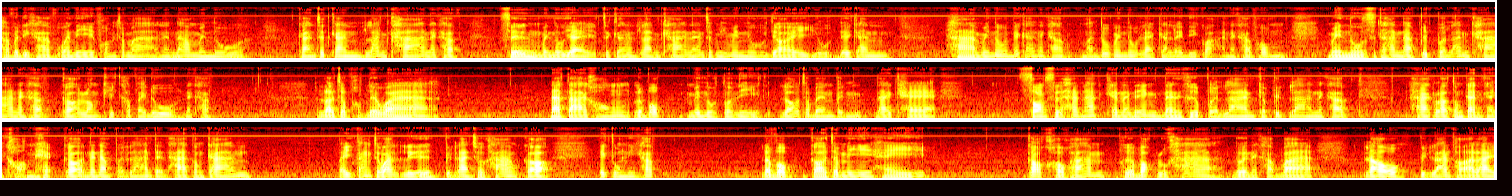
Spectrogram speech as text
ครับสวัสดีครับ วันนี้ผมจะมาแนะนำเมนูการจัดการร้านค้านะครับ ซึ่งเมนูใหญ่จัดการร้านค้านั้นจะมีเมนูย่อยอยู่ด้วยกัน 5 เมนูด้วยกันนะครับ มาดูเมนูแรกกันเลยดีกว่านะครับ ผมเมนูสถานะปิดเปิดร้านค้านะครับ ก็ลองคลิกเข้าไปดูนะครับ เราจะพบได้ว่า หน้าตาของระบบเมนูตัวนี้เราจะแบ่งเป็นได้แค่ 2 สถานะแค่นั้นเอง นั่นคือเปิดร้านกับปิดร้านนะครับ หากเราต้องการขายของเนี่ยก็แนะนำเปิดร้าน แต่ถ้าต้องการไปต่างจังหวัดหรือปิดร้านชั่วคราวก็เด็กตรงนี้ครับ ระบบก็จะมีให้กรอกข้อความเพื่อบอกลูกค้าด้วยนะครับว่าเราปิดร้านเพราะอะไร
